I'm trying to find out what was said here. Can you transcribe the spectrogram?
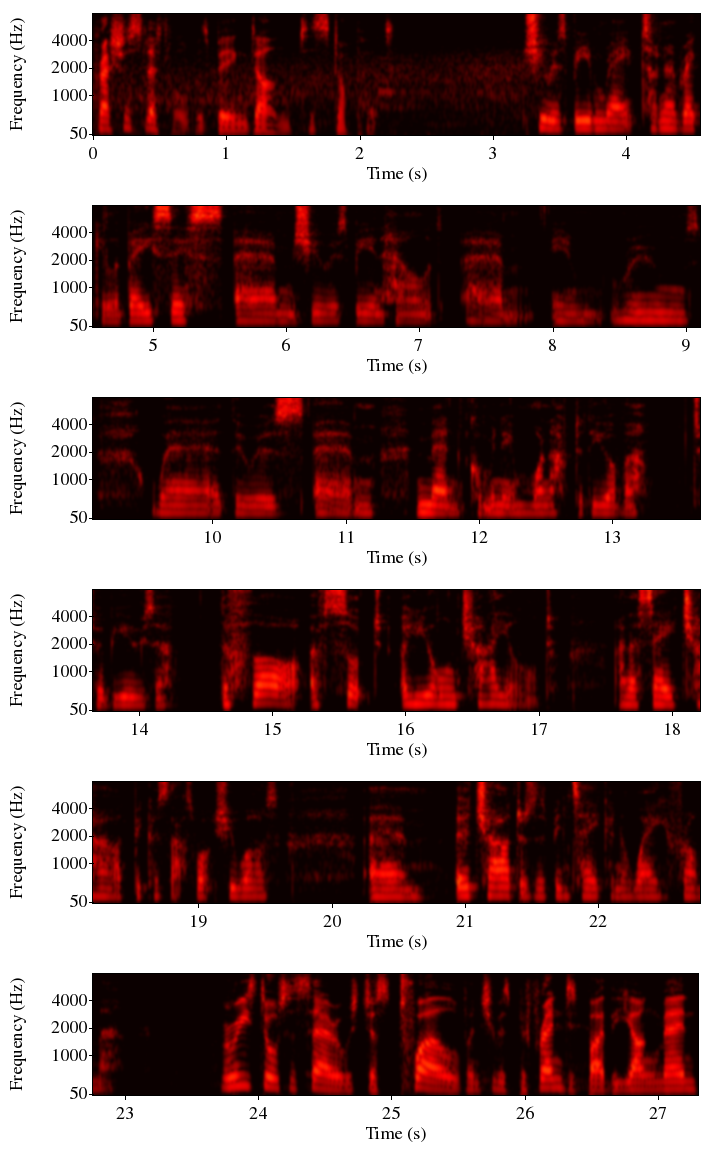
precious little was being done to stop it. She was being raped on a regular basis. Um, she was being held um, in rooms where there was um, men coming in one after the other to abuse her. The thought of such a young child and I say child because that's what she was. Um, her childhood has been taken away from her. Marie's daughter Sarah was just 12 when she was befriended by the young men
